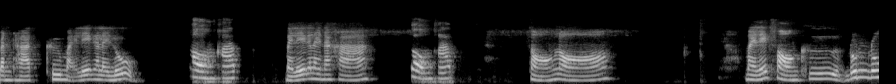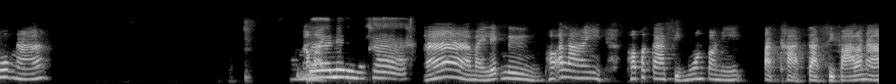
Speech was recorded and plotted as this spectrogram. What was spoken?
บรรทัด คือหมายเลขอะไรลูกสองครับ หมายเลขอะไรนะคะสองครับสองเหรอ หมายเลขสองคือ รุ่นลูกนะเบอร์หนึ่งค่ะ อ่า หมายเลขหนึ่งเพราะอะไร เพราะปากกาสีม่วงตอนนี้ตัดขาดจากสีฟ้าแล้วนะ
